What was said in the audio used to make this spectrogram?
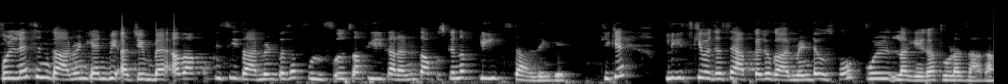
Fullness in garment can be achieved by अब आपको किसी गारमेंट को ऐसा फुल फुल सा फील कराना तो आप उसके अंदर प्लीट्स डाल देंगे. ठीक है? प्लीट्स की वजह से आपका जो गारमेंट है उसको फुल लगेगा थोड़ा ज़्यादा।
